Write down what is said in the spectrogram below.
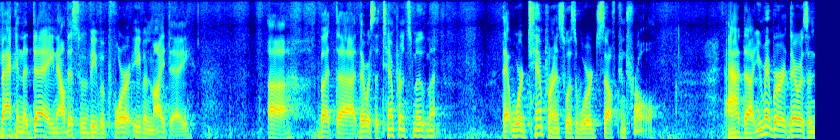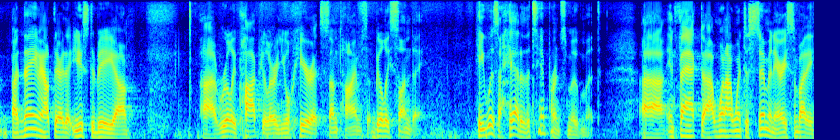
back in the day. Now this would be before even my day. Uh, but uh, there was the temperance movement that word temperance was the word self control. And uh, you remember there was a, a, name out there that used to be uh, uh, really popular, and you'll hear it sometimes Billy Sunday. He was ahead of the temperance movement. Uh, in fact, uh, when I went to seminary, somebody,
